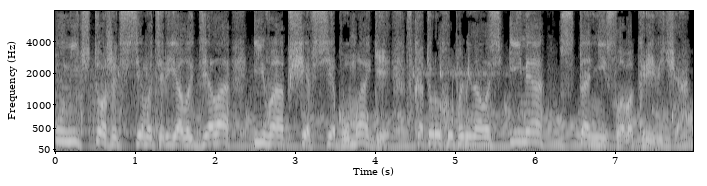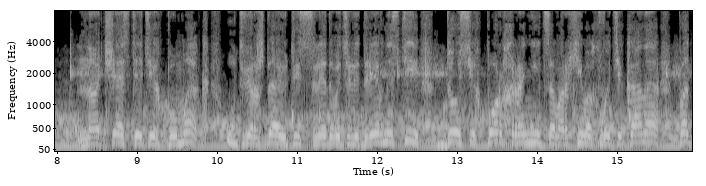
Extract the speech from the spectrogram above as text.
уничтожить все материалы дела и вообще все бумаги, в которых упоминалось имя Станислава Кривича. Но часть этих бумаг, утверждают исследователи древности, до сих пор хранится в архивах Ватикана под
